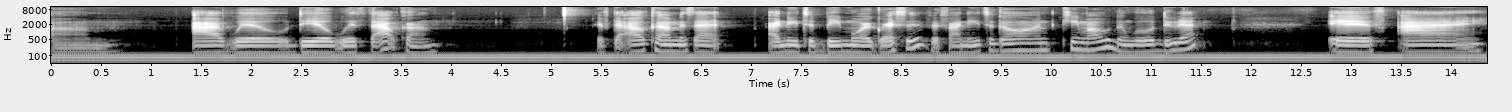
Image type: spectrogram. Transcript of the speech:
um, I will deal with the outcome. If the outcome is that I need to be more aggressive, if I need to go on chemo, then we'll do that if I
